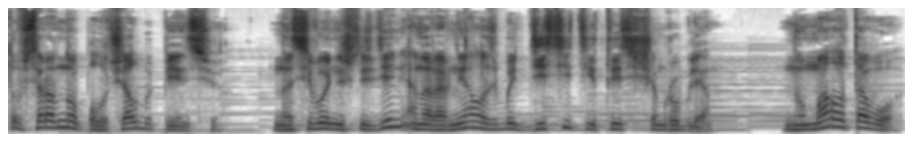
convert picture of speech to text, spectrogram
то все равно получал бы пенсию. На сегодняшний день она равнялась бы 10 тысячам рублям. Но мало того,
